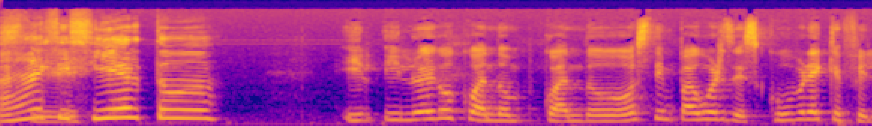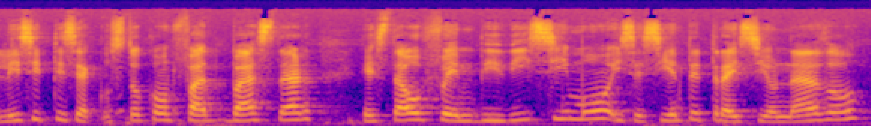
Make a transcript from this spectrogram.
Ah, sí es cierto. Y, luego cuando, cuando Austin Powers descubre que Felicity se acostó con Fat Bastard, está ofendidísimo y se siente traicionado,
